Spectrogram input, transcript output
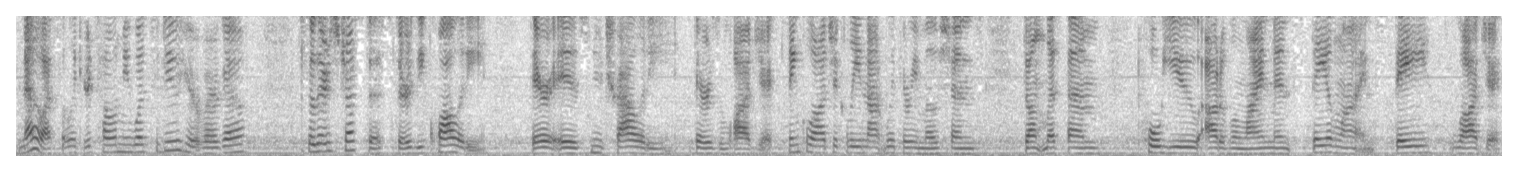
no. I feel like you're telling me what to do here, Virgo. So there's justice. There's equality. There is neutrality. There's logic. Think logically, not with your emotions. Don't let them pull you out of alignment. Stay aligned. Stay logic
